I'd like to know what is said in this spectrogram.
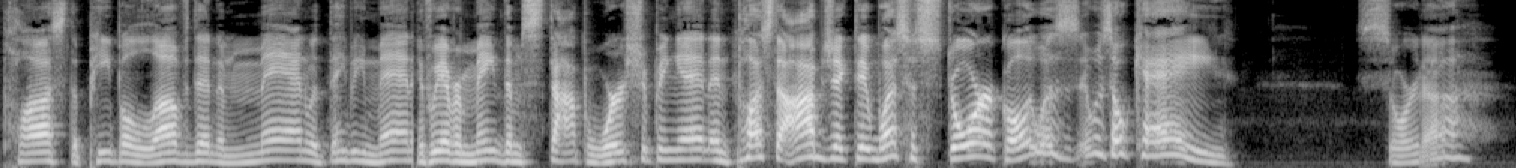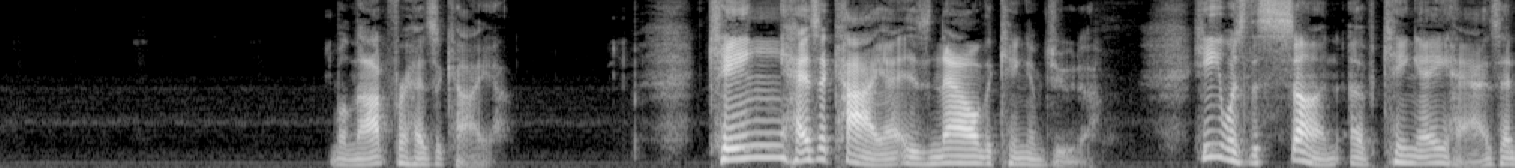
Plus, the people loved it, and man, would they be mad if we ever made them stop worshiping it? And plus, the object, it was historical. It was, it was okay. Sorta. Well, not for Hezekiah. King Hezekiah is now the king of Judah. He was the son of King Ahaz, and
